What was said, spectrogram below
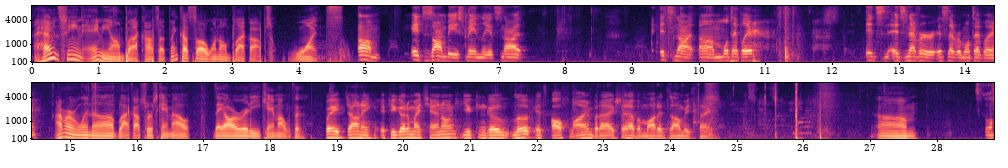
I haven't seen any on Black Ops. I think I saw one on Black Ops once. Um, it's zombies mainly. It's not. It's not um multiplayer. It's it's never it's never multiplayer. I remember when uh, Black Ops first came out, they already came out with a. Wait, Johnny, if you go to my channel, you can go look. It's offline, but I actually have a modded zombies thing. Um, It's cool.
